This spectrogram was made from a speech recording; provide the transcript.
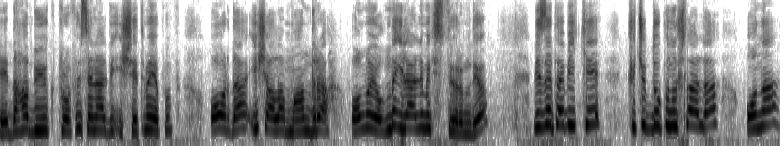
e, daha büyük profesyonel bir işletme yapıp orada inşallah mandıra olma yolunda ilerlemek istiyorum diyor. Biz de tabii ki küçük dokunuşlarla ona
